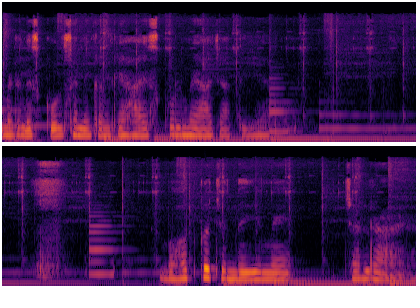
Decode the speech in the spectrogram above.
मिडिल स्कूल से निकल के हाई स्कूल में आ जाती है। बहुत कुछ ज़िंदगी में चल रहा है।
